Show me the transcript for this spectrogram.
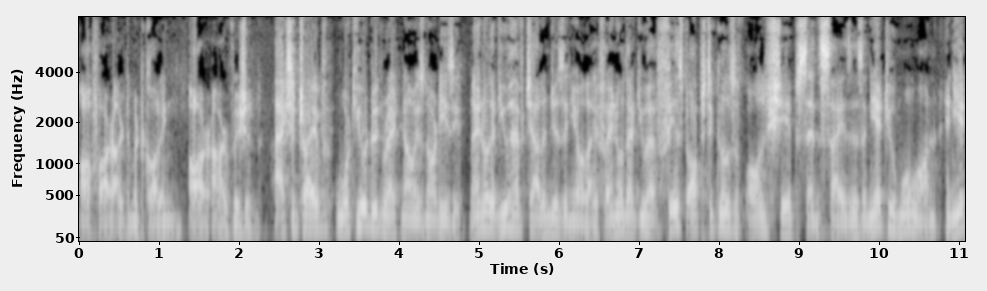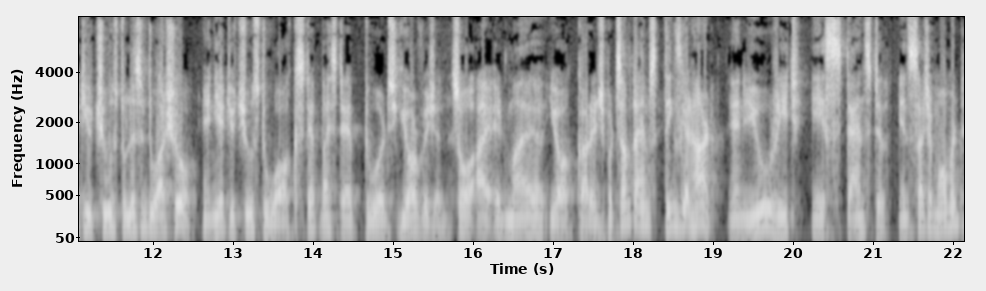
of our ultimate calling or our vision. Action Tribe, what you are doing right now is not easy. I know that you have challenges in your life. I know that you have faced obstacles of all shapes and sizes, and yet you move on, and yet you choose to listen to our show, and yet you choose to walk step by step towards your vision. So I admire your courage. But sometimes things get hard, and you reach a standstill. In such a moment,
